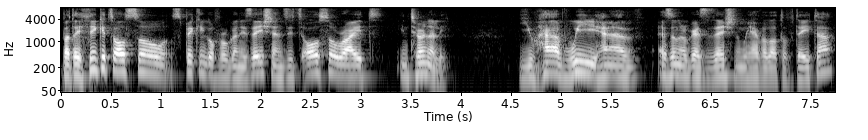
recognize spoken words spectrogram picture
But I think it's also, speaking of organizations, it's also right internally. You have, we have, as an organization, we have a lot of data,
